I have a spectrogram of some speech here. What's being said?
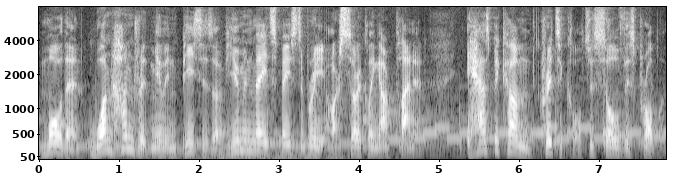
More than 100 million pieces of human-made space debris are circling our planet. It has become critical to solve this problem.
